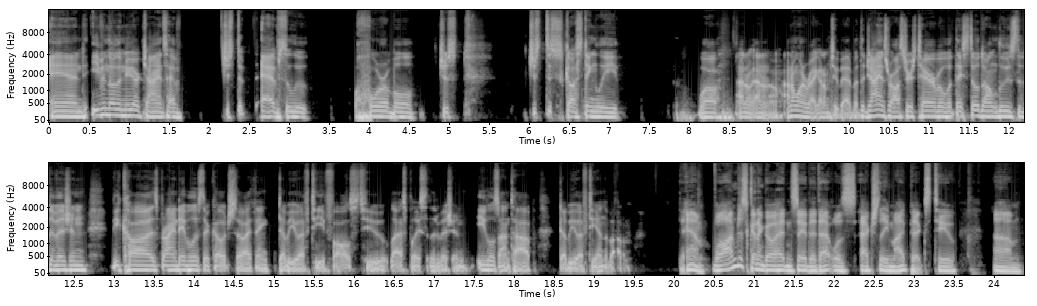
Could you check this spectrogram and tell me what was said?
And even though the New York Giants have just an absolute horrible, just just disgustingly well, I don't, I don't know. I don't want to rag on them too bad, but the Giants roster is terrible, but they still don't lose the division because Brian Daboll is their coach. So I think WFT falls to last place in the division. Eagles on top, WFT on the bottom. Damn. Well, I'm just going to go ahead and say that that was actually my picks too. Um,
